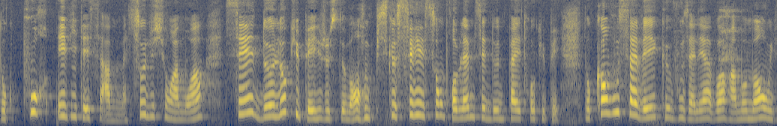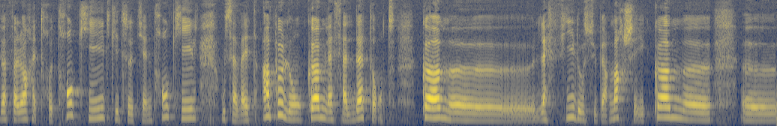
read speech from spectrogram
Donc pour éviter ça, ma solution à moi, c'est de l'occuper justement, puisque c'est son problème, c'est de ne pas être occupé. Donc quand vous savez que vous allez avoir un moment où il va falloir être tranquille, qu'il se tienne tranquille, où ça va être un peu long, comme la salle d'attente, comme euh, la file au supermarché, comme euh, euh,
